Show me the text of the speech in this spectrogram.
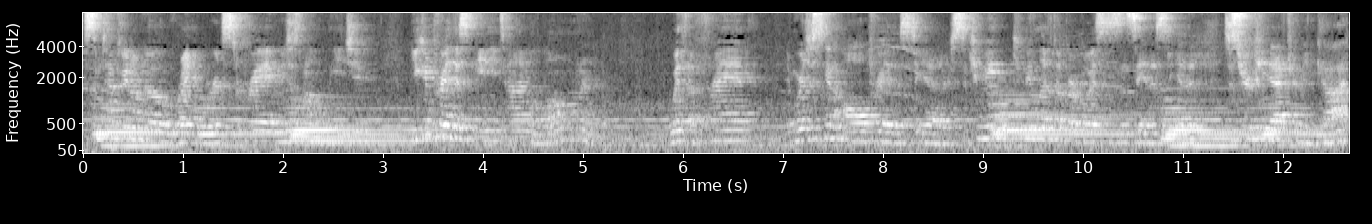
sometimes we don't know the right words to pray, and we just want to lead you. You can pray this anytime alone or with a friend, and we're just going to all pray this together. So can we, can we lift up our voices and say this together? Just repeat after me. God,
